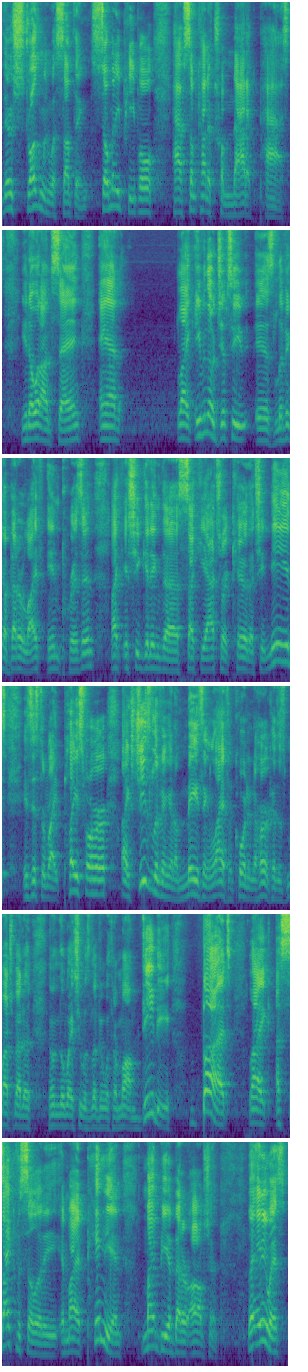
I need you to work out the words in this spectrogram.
they're struggling with something. So many people have some kind of traumatic past. You know what I'm saying? And like, even though Gypsy is living a better life in prison, like, is she getting the psychiatric care that she needs? Is this the right place for her? Like, she's living an amazing life according to her because it's much better than the way she was living with her mom, Dee Dee. But, like, a psych facility, in my opinion, might be a better option. But anyways,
